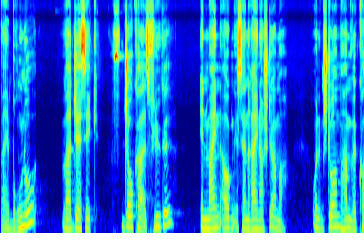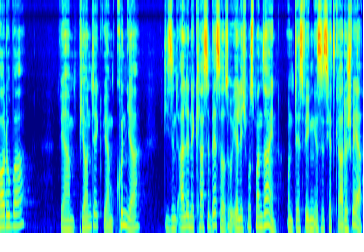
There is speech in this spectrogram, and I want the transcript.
bei Bruno war Jessic Joker als Flügel. In meinen Augen ist er ein reiner Stürmer. Und im Sturm haben wir Cordoba, wir haben Piontek, wir haben Kunja, die sind alle eine Klasse besser, so ehrlich muss man sein. Und deswegen ist es jetzt gerade schwer.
